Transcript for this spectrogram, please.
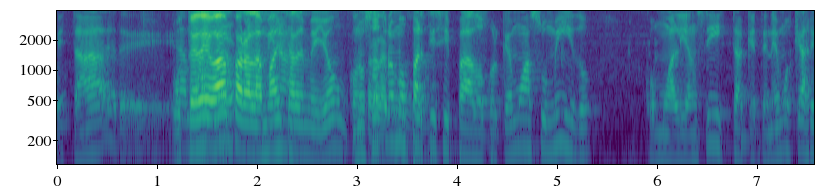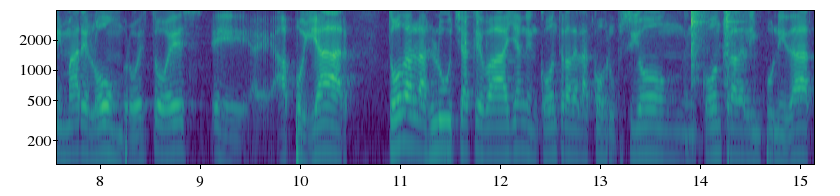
Está... eh, Ustedes van para la caminando. marcha del millón. Nosotros hemos participado porque hemos asumido como aliancistas que tenemos que arrimar el hombro. Esto es eh, apoyar todas las luchas que vayan en contra de la corrupción, en contra de la impunidad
